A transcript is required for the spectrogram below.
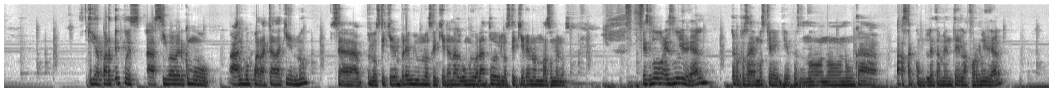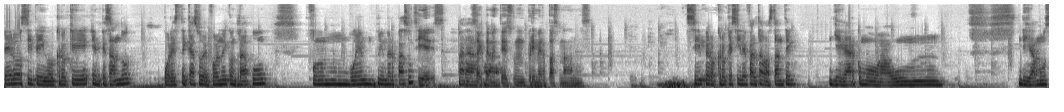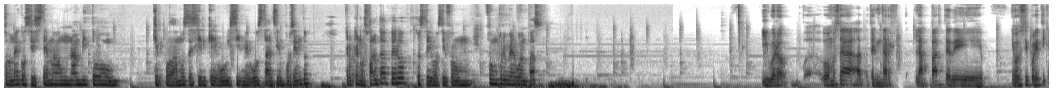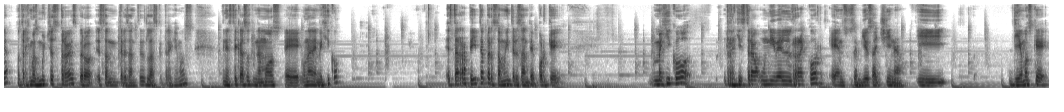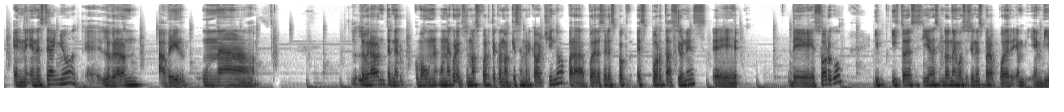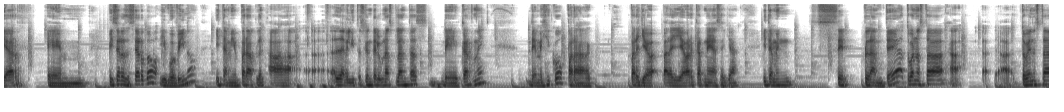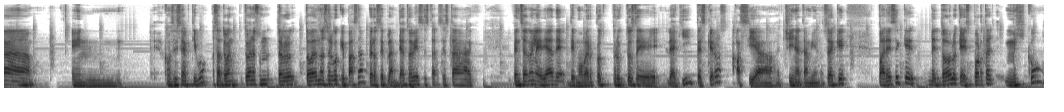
Y aparte, pues así va a haber como algo para cada quien, ¿no? O sea, los que quieren premium, los que quieren algo muy barato y los que quieren un más o menos. Es lo, es lo ideal, pero pues sabemos que, que pues no, no, nunca pasa completamente la forma ideal pero sí te digo, creo que empezando por este caso de Fortnite contra Apple fue un buen primer paso. Sí, es. Para, exactamente, es un primer paso nada más. Sí, pero creo que sí le falta bastante llegar como a un, digamos, a un ecosistema, a un ámbito que podamos decir que, uy, sí, me gusta al 100%. Creo que nos falta, pero pues te digo, sí fue un, fue un primer buen paso. Y bueno, vamos a, a terminar la parte de negocios y política. No trajimos muchas otra vez, pero están interesantes las que trajimos. En este caso tenemos eh, una de México. Está rapidita, pero está muy interesante porque México registra un nivel récord en sus envíos a China y digamos que en, en este año eh, lograron abrir una lograron tener como una, una, conexión más fuerte con lo que es el mercado chino para poder hacer exportaciones eh, de sorgo y, y, todavía se siguen haciendo negociaciones para poder enviar eh, vísceras de cerdo y bovino y también para a, a la habilitación de algunas plantas de carne de México para, para, llevar, para llevar carne hacia allá. Y también se plantea, todavía no está, todavía no está en, ¿cómo se dice? Activo. O sea, todavía, no es un, todavía, no es algo que pasa, pero se plantea, todavía se está, se está pensando en la idea de, mover productos de, de, aquí, pesqueros, hacia China también. O sea que parece que de todo lo que exporta México,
